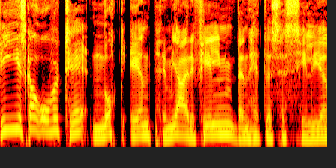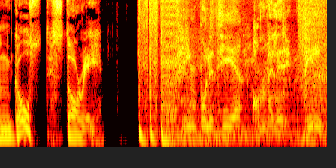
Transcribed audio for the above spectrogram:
vi skal over til nok en premierefilm. Den heter Sicilian Ghost Story. Filmpolitiet anmelder film.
